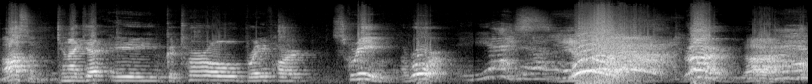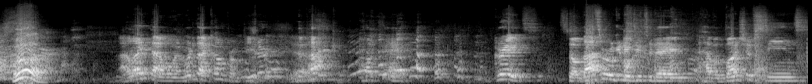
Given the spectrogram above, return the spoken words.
Awesome. Can I get a guttural Braveheart scream, a roar? Yes. Roar! Roar. Roar. I like that one. Where did that come from, Peter? In the back? Okay. Great. So that's what we're going to do today. Have a bunch of scenes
